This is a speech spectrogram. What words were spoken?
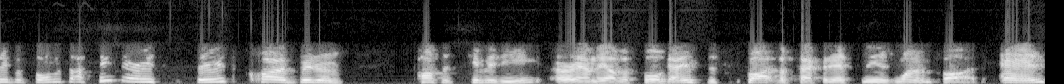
two performances, I think there is there is quite a bit of positivity around the other four games, despite the fact that Essendon is one and five. And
